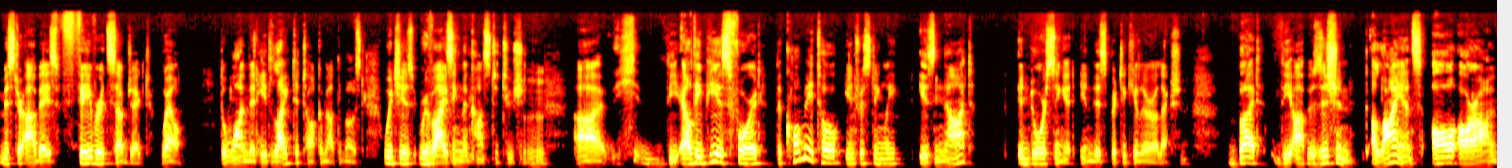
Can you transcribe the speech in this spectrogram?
Mr. Abe's favorite subject. Well, the one that he'd like to talk about the most, which is revising the Constitution. Uh, he- the LDP is for it. The Komeito, interestingly, is not endorsing it in this particular election. But the opposition alliance all are on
